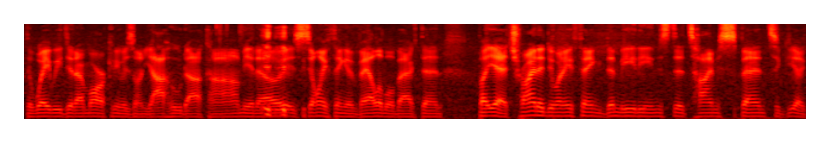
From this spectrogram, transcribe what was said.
the way we did our marketing was on Yahoo.com. You know, it's the only thing available back then. But yeah, trying to do anything, the meetings, the time spent to get,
